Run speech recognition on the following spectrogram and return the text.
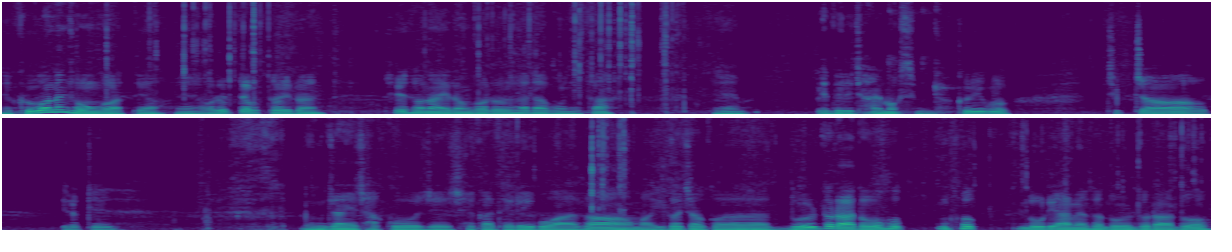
예, 그거는 좋은 것 같아요. 예, 어릴 때부터 이런 채소나 이런 거를 하다 보니까 예, 애들이 잘 먹습니다. 그리고 직접 이렇게 농장에 자꾸 이제 제가 데리고 와서 막 이거저거 놀더라도 흙, 흙 놀이 하면서 놀더라도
